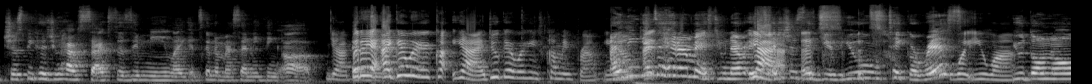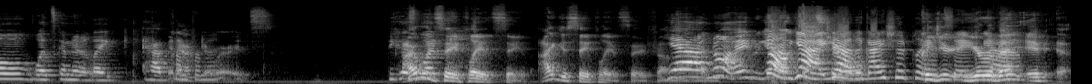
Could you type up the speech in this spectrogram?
just because you have sex doesn't mean like it's gonna mess anything up. Yeah, but I, I get where you're. Co- yeah, I do get where he's coming from. You know? I think it's a hit or miss. You never. It's, Yeah, it's just it's- if you take a risk, what you want. you don't know what's gonna like happen Come from it. afterwards. Because I would what, say play it safe. I just say play it safe. Yeah, no, I agree. no, Yeah, yeah, that's yeah. true. The guy should play it Because your safe. your yeah. event if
